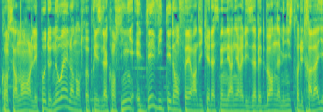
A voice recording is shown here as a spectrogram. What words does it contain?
Concernant les pots de Noël en entreprise, la consigne est d'éviter d'en faire, indiquait la semaine dernière Elisabeth Borne, la ministre du Travail.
